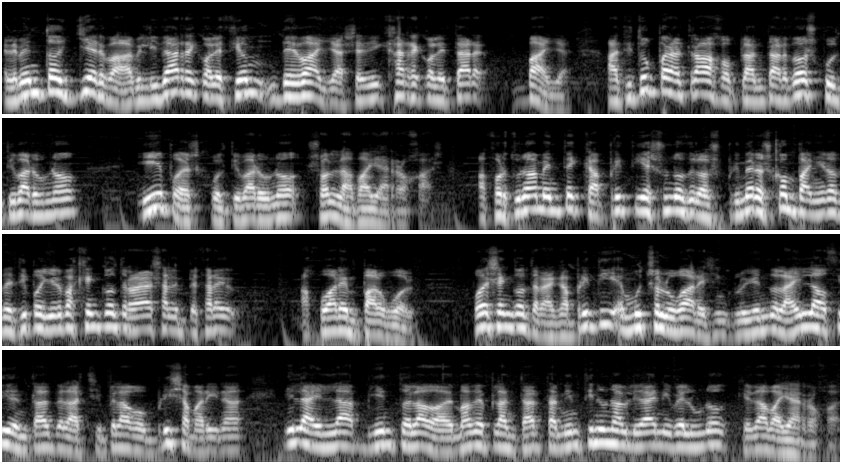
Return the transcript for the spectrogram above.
Elemento hierba, habilidad recolección de vallas, se dedica a recolectar vallas. Actitud para el trabajo, plantar 2, cultivar 1 y pues cultivar 1 son las vallas rojas. Afortunadamente, Capriti es uno de los primeros compañeros de tipo hierbas que encontrarás al empezar a jugar en Palworld. Puedes encontrar a Capriti en muchos lugares, incluyendo la isla occidental del archipiélago Brisa Marina y la isla Viento Helado. Además de plantar, también tiene una habilidad de nivel 1 que da vallas rojas.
